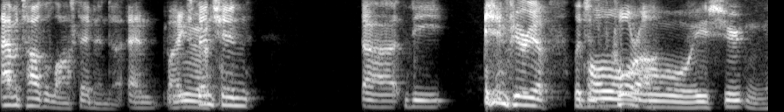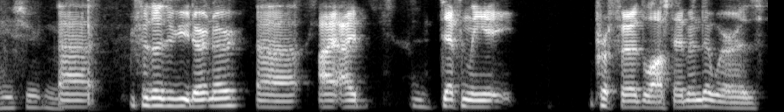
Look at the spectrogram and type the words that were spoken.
Avatar: The Last Airbender, and by Yeah. extension, uh, the inferior Legend of Korra. Oh, he's shooting. He's shooting. Uh, for those of you who don't know, uh, I, I definitely prefer The Last Airbender, whereas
